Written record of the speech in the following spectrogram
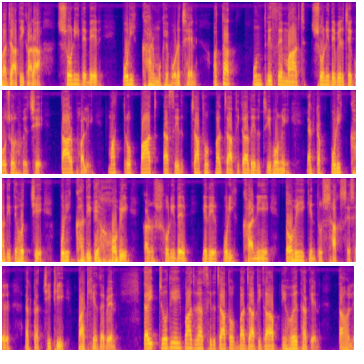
বা জাতিকারা শনিদেবের পরীক্ষার মুখে পড়েছেন। অর্থাৎ উনত্রিশে মার্চ শনিদেবের যে গোচর হয়েছে, তার ফলে মাত্র পাঁচ রাশির জাতক বা জাতিকাদের জীবনে একটা পরীক্ষা দিতে হচ্ছে। পরীক্ষা দিতে হবে, কারণ শনিদেব এদের পরীক্ষা নিয়ে তবেই কিন্তু সাকসেসের একটা চিঠি পাঠিয়ে দেবেন। তাই যদি এই পাঁচ রাশির জাতক বা জাতিকা আপনি হয়ে থাকেন, তাহলে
